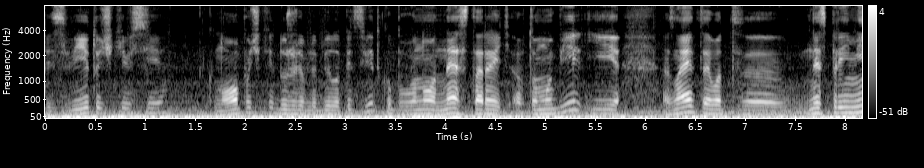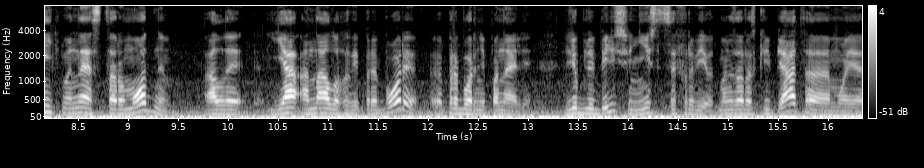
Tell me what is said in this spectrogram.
підсвіточки всі, кнопочки. Дуже люблю білу підсвітку, бо воно не старить автомобіль. І знаєте, от е, не сприйміть мене старомодним, але я аналогові прибори, е, приборні панелі люблю більше, ніж цифрові. От у мене зараз Q5, моя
